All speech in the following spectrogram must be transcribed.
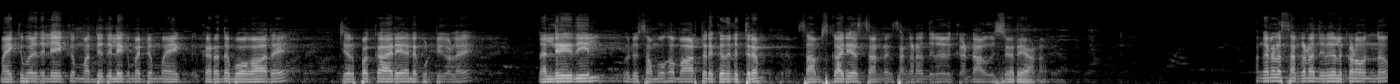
മയക്കുമരുന്നിലേക്കും മദ്യത്തിലേക്കും മറ്റും മയ കടന്നു പോകാതെ ചെറുപ്പക്കാരെ അല്ല കുട്ടികളെ നല്ല രീതിയിൽ ഒരു സമൂഹം വാർത്തെടുക്കുന്നതിന് ഇത്തരം സാംസ്കാരിക സംഘടന നിലനിൽക്കേണ്ട ആവശ്യകതയാണ്. അങ്ങനെയുള്ള സംഘടന നിലനിൽക്കണമെന്ന്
